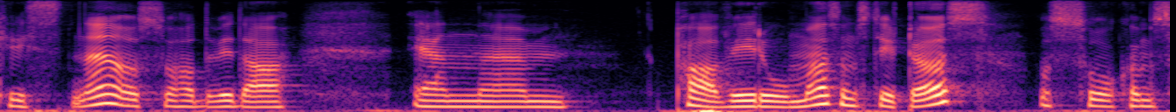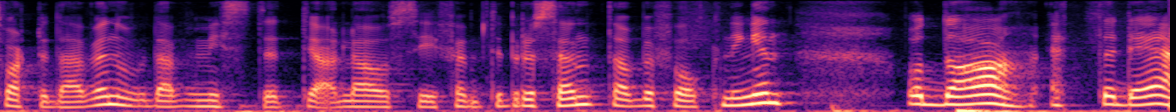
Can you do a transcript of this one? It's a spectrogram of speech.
kristne, og så hadde vi da en um, pave i Roma som styrte oss. Og så kom svartedauden, der vi mistet ja, la oss si 50% av befolkningen. Og da, etter det,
